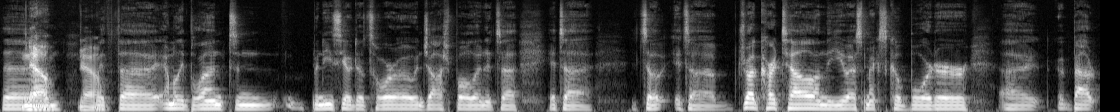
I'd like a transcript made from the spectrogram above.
The no, um, no. with uh, Emily Blunt and Benicio del Toro and Josh Brolin. It's a it's a it's a it's a drug cartel on the U.S. Mexico border uh, about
